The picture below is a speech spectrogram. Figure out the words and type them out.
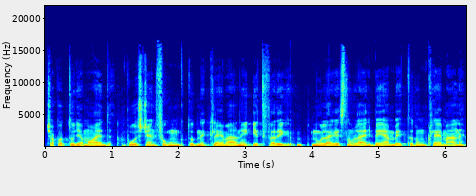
csak ott ugye majd pulse fogunk tudni klémelni, itt pedig 0,01 BNB-t tudunk klémelni.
